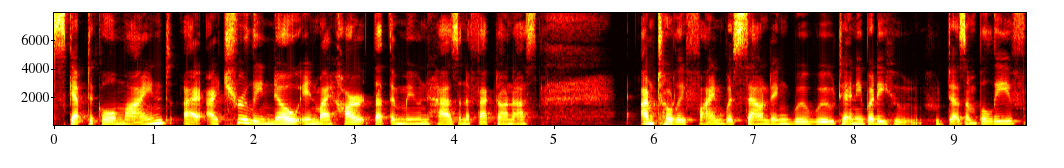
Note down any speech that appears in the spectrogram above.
skeptical mind. I, I truly know in my heart that the moon has an effect on us. I'm totally fine with sounding woo woo to anybody who, who doesn't believe.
